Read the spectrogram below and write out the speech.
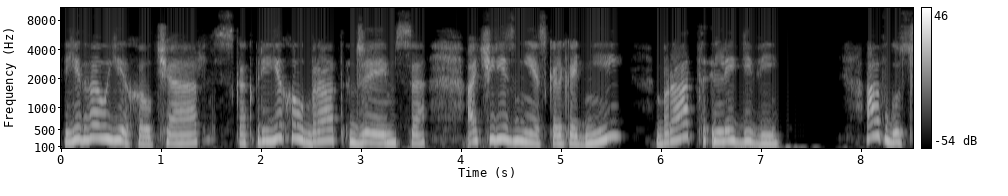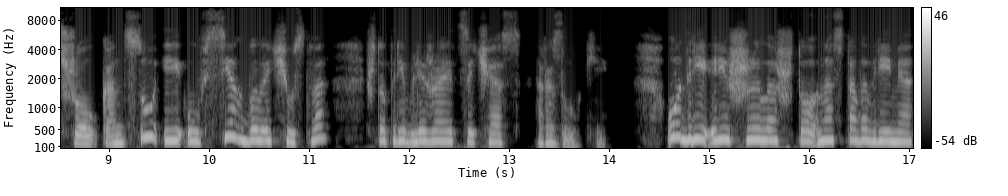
Едва уехал Чарльз, как приехал брат Джеймса, а через несколько дней брат Леди Ви. Август шел к концу, и у всех было чувство, что приближается час разлуки. Одри решила, что настало время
